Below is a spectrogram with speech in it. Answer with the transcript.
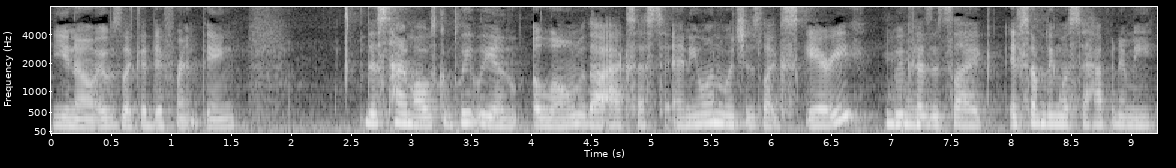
You know, it was like a different thing. This time I was completely alone without access to anyone, which is like scary mm-hmm. because it's like if something was to happen to me,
